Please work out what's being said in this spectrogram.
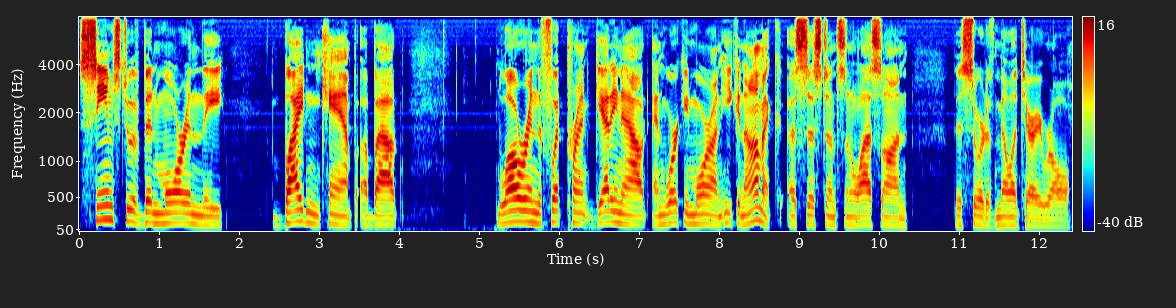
seems to have been more in the Biden camp about lowering the footprint, getting out, and working more on economic assistance and less on this sort of military role.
